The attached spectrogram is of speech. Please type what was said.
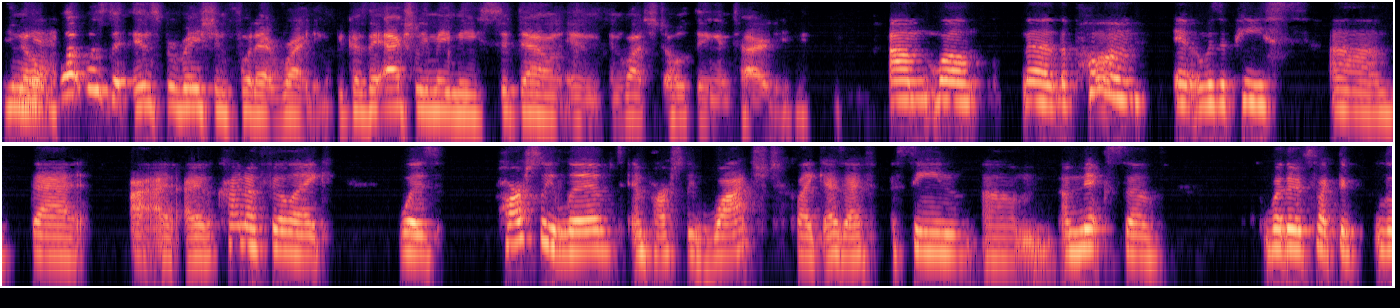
You know, Yeah. what was the inspiration for that writing? Because they actually made me sit down and, and watch the whole thing entirety. um, well, the the poem it was a piece um, that I, I kind of feel like was partially lived and partially watched. Like as I've seen um, a mix of whether it's like the, the,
